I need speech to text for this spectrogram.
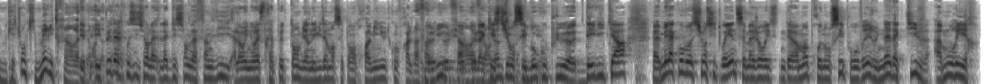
une question qui mériterait un référendum. Et, peut-être aussi sur la, question de la fin de vie. Alors, il nous reste très peu de temps, bien évidemment, c'est pas en trois minutes qu'on fera le tour de, de, la question, c'est beaucoup plus euh, délicat. Euh, mais la Convention citoyenne s'est majoritairement prononcée pour ouvrir une aide active à mourir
